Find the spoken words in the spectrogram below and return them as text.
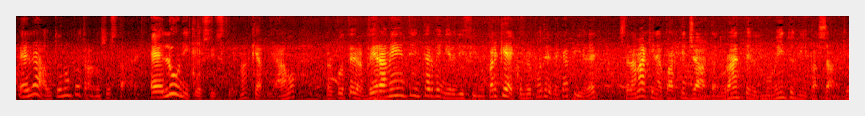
eh, le auto non potranno sostare. È l'unico sistema che abbiamo per poter veramente intervenire di fino, perché come potete capire, se la macchina è parcheggiata durante il momento di passaggio,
